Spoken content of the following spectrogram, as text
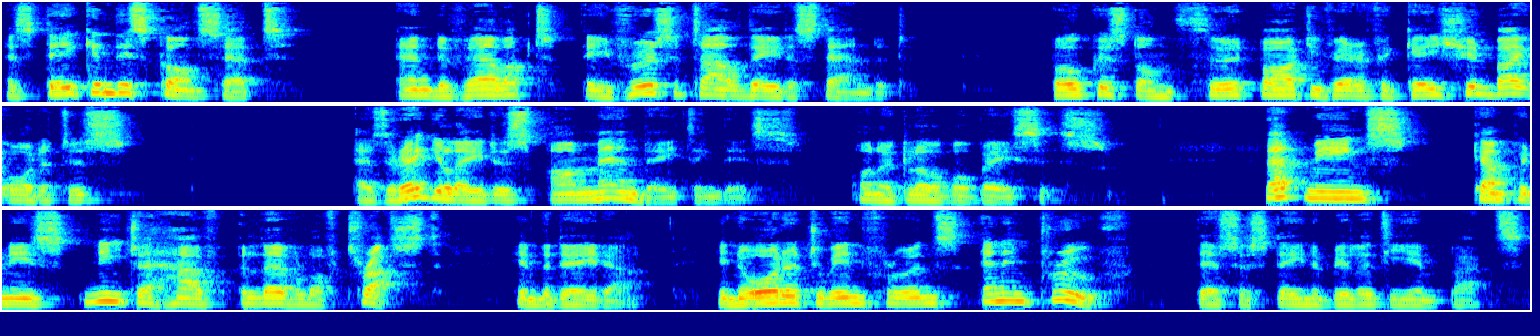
has taken this concept and developed a versatile data standard focused on third-party verification by auditors, as regulators are mandating this on a global basis. That means companies need to have a level of trust in the data in order to influence and improve their sustainability impacts,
